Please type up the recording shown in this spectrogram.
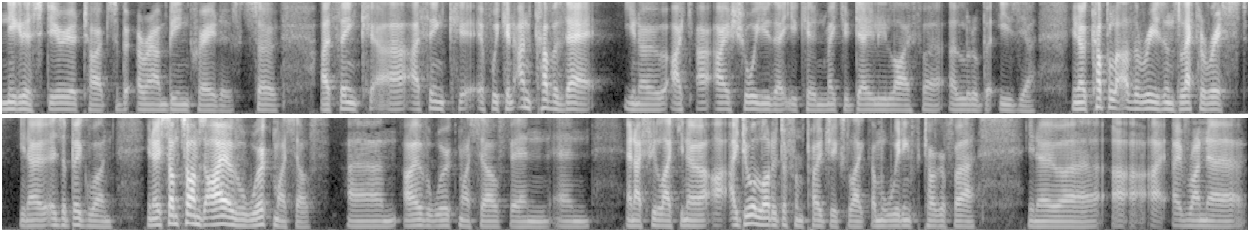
negative stereotypes around being creative so i think uh, i think if we can uncover that you know, I, I assure you that you can make your daily life a, a, little bit easier. You know, a couple of other reasons, lack of rest, you know, is a big one. You know, sometimes I overwork myself. Um, I overwork myself and, and, and I feel like, you know, I, I, do a lot of different projects. Like I'm a wedding photographer, you know, uh, I, I run a,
